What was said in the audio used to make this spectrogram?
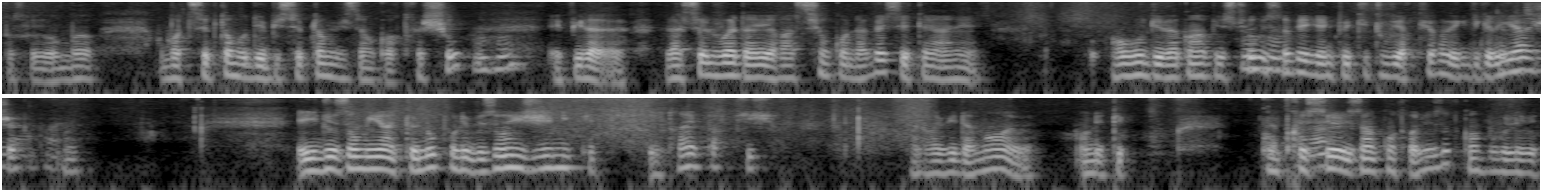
parce qu'au mois, au mois de septembre, au début septembre, il faisait encore très chaud. Et puis la, la seule voie d'aération qu'on avait, c'était un, en haut des wagons à bestiaux, vous savez, il y a une petite ouverture avec des grillages. Et ils nous ont mis un tonneau pour les besoins hygiéniques. Et le train est parti. Alors évidemment, euh, on était compressés les uns contre les autres. Quand vous voulez,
